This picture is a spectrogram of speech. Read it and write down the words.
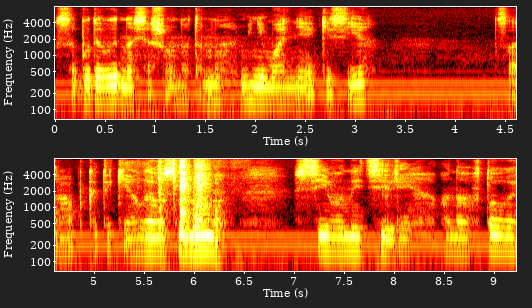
Все буде виднося, що воно там ну, мінімальні якісь є. Царапки такі, але в основному всі вони цілі. А на авто ви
